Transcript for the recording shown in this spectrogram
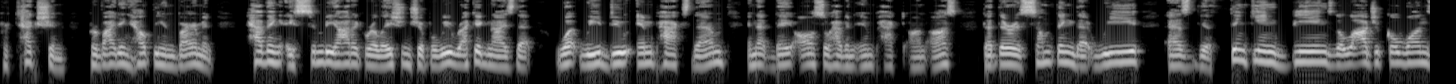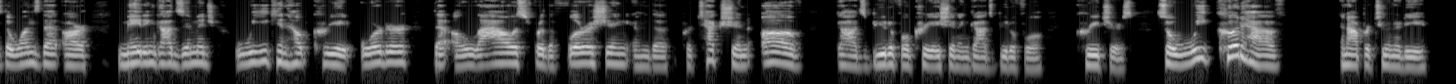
protection, providing healthy environment, having a symbiotic relationship where we recognize that what we do impacts them and that they also have an impact on us. That there is something that we, as the thinking beings, the logical ones, the ones that are made in God's image, we can help create order that allows for the flourishing and the protection of God's beautiful creation and God's beautiful creatures. So we could have an opportunity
